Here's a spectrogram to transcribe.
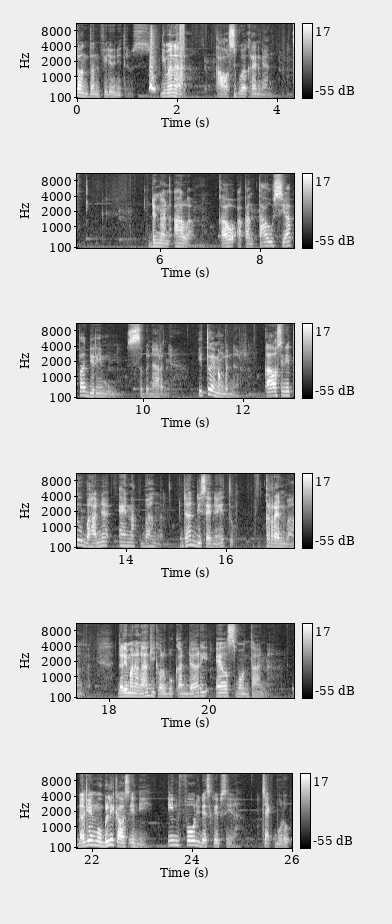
Tonton video ini terus. Gimana? Kaos gue keren kan? Dengan alam, kau akan tahu siapa dirimu sebenarnya. Itu emang bener. Kaos ini tuh bahannya enak banget. Dan desainnya itu keren banget. Dari mana lagi kalau bukan dari Els Montana. Bagi yang mau beli kaos ini, info di deskripsi ya. Cek buru,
